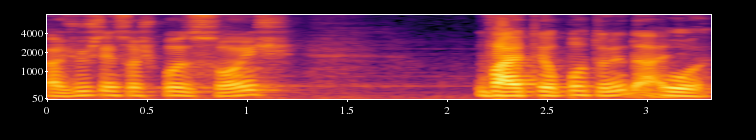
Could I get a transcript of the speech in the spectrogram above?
ajustem suas posições, vai ter oportunidade. Boa.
